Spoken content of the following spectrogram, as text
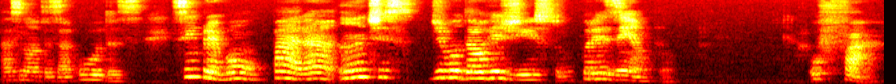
as notas agudas, sempre é bom parar antes de mudar o registro. Por exemplo, o Fá,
